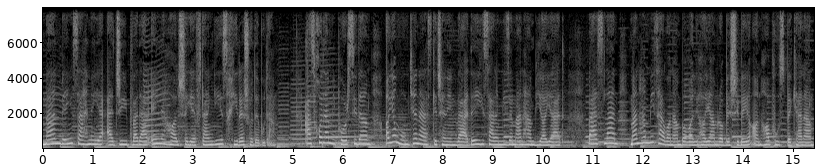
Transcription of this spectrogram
من به این صحنه عجیب و در عین حال شگفتانگیز خیره شده بودم. از خودم میپرسیدم آیا ممکن است که چنین وعده ای سر میز من هم بیاید و اصلا من هم می‌توانم باقالی هایم را به شیبه آنها پوست بکنم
